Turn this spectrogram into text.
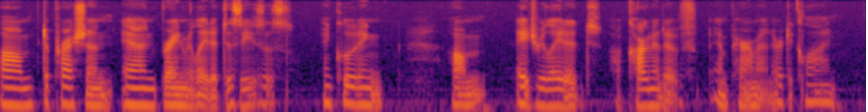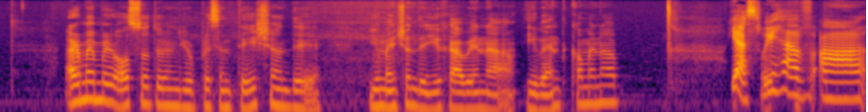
um, depression and brain related diseases, including um, age related uh, cognitive impairment or decline. I remember also during your presentation, the you mentioned that you have an uh, event coming up. Yes, we have uh,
